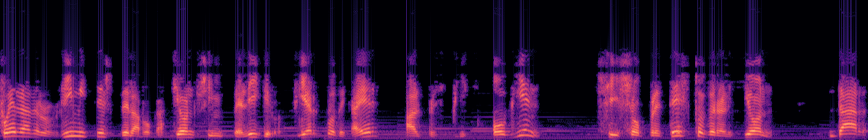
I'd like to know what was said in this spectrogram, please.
fuera de los límites de la vocación sin peligro, cierto de caer al precipicio, o bien si so pretexto de religión dar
